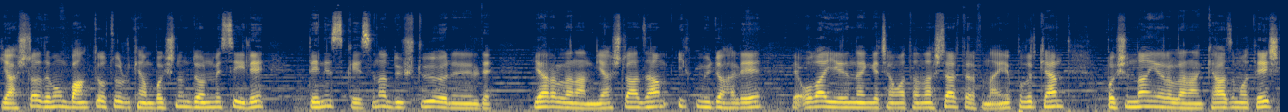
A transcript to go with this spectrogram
Yaşlı adamın bankta otururken başının dönmesiyle deniz kıyısına düştüğü öğrenildi. Yaralanan yaşlı adam ilk müdahaleye ve olay yerinden geçen vatandaşlar tarafından yapılırken başından yaralanan Kazım Ateş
